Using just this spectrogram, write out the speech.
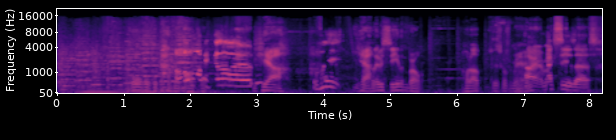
Oh, Oh my god! Yeah. Wait. Yeah, let me see them, bro. Hold up. Just go from your hand. All right, maxi his ass.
